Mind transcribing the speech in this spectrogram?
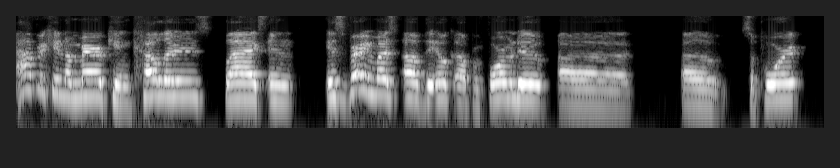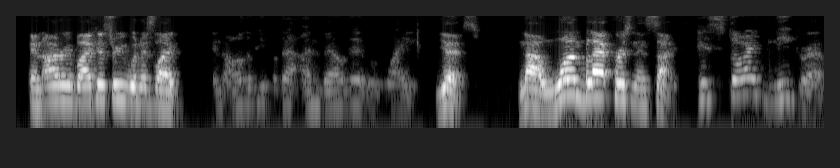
African American colors, flags, and it's very much of the ilk of performative uh of support and honoring Black history. When it's like, And all the people that unveiled it were white. yes, not one black person in sight. Historic Negro.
